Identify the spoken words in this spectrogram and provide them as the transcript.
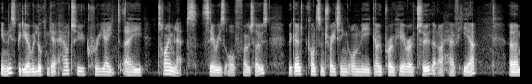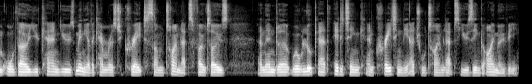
In this video we're looking at how to create a time-lapse series of photos. We're going to be concentrating on the GoPro Hero 2 that I have here, um, although you can use many other cameras to create some time-lapse photos and then uh, we'll look at editing and creating the actual time-lapse using iMovie.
